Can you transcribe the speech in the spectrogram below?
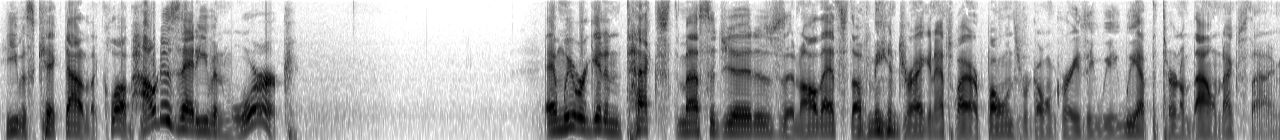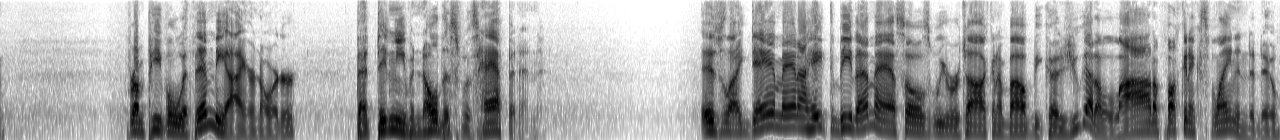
he was kicked out of the club. How does that even work? And we were getting text messages and all that stuff. Me and Dragon, that's why our phones were going crazy. We we have to turn them down next time. From people within the Iron Order that didn't even know this was happening. It's like, damn man, I hate to be them assholes we were talking about because you got a lot of fucking explaining to do.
